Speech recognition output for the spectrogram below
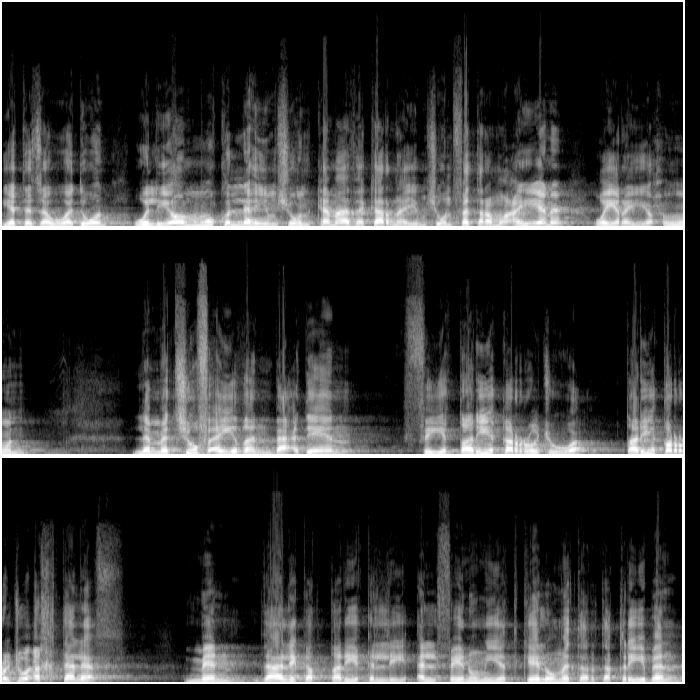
يتزودون واليوم مو كله يمشون. كما ذكرنا يمشون فترة معينة ويريحون. لما تشوف أيضا بعدين في طريق الرجوع طريق الرجوع اختلف من ذلك الطريق اللي 2100 كيلو متر تقريبا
